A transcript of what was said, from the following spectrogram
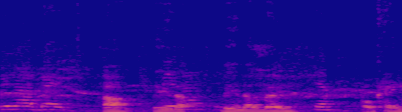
You're not big. Huh? Being, being, being another baby? Yeah. Okay.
